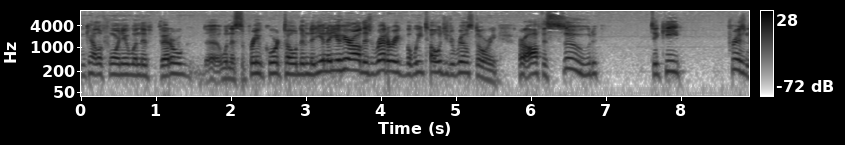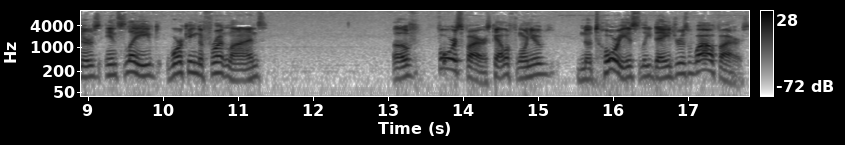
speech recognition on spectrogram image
in California when the federal, uh, when the Supreme Court told them to, you know, you hear all this rhetoric, but we told you the real story. Her office sued to keep prisoners enslaved working the front lines of forest fires, California's notoriously dangerous wildfires.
